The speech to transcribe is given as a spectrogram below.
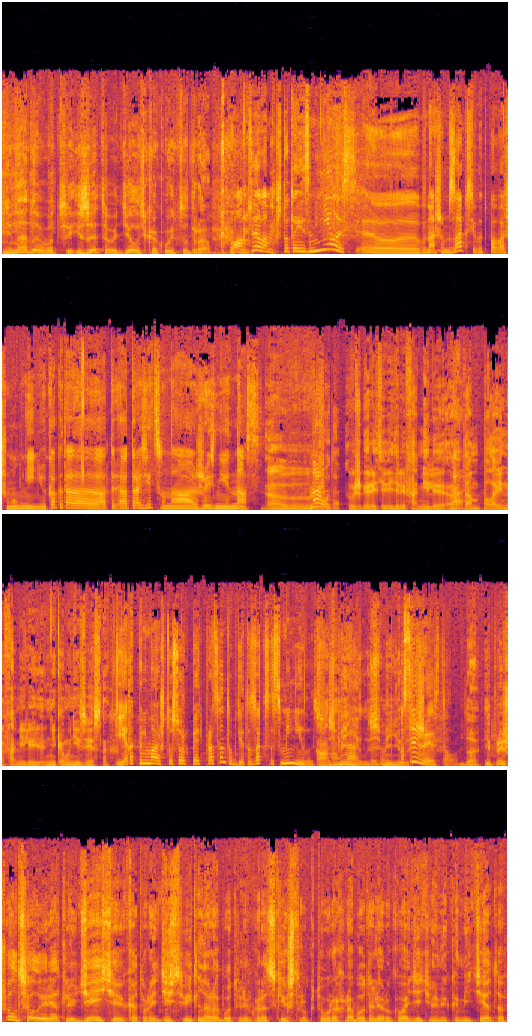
Не надо вот из этого делать какую-то драму. Ну, а в целом что-то изменилось э, в нашем ЗАГСе, вот по вашему мнению? Как это от, отразится на жизни нас, а, народа? Вы же, вы же интернете видели фамилии, а Да. там половина фамилий никому неизвестных. Я так понимаю, что 45% где-то ЗАГСа сменилось. Ага. Сменилось, есть сменилось. Посвежее стало. Да. И пришел целый ряд людей, которые действительно работали в городских структурах, работали руководителями комитетов,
